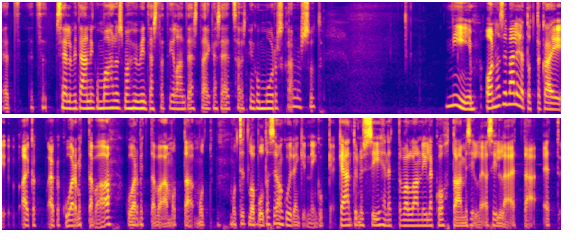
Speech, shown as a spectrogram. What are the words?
että, että se selvitään niin kuin mahdollisimman hyvin tästä tilanteesta, eikä se, että se olisi niin kuin murskannut sut. Niin, onhan se välillä totta kai aika, aika kuormittavaa, kuormittavaa mutta, mutta, mutta sitten lopulta se on kuitenkin niin kuin kääntynyt siihen, että tavallaan niillä kohtaamisilla ja sillä, että, että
